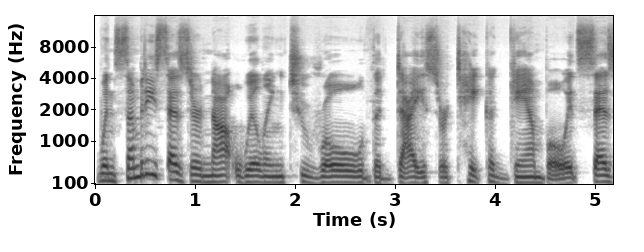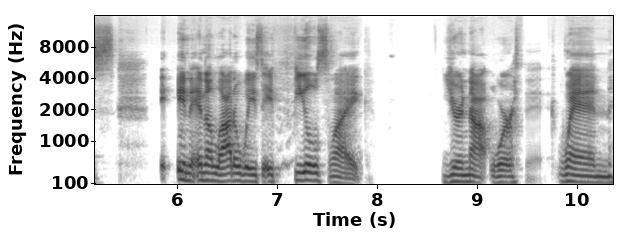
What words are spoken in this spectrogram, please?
when somebody says they're not willing to roll the dice or take a gamble, it says in, in a lot of ways, it feels like you're not worth it when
